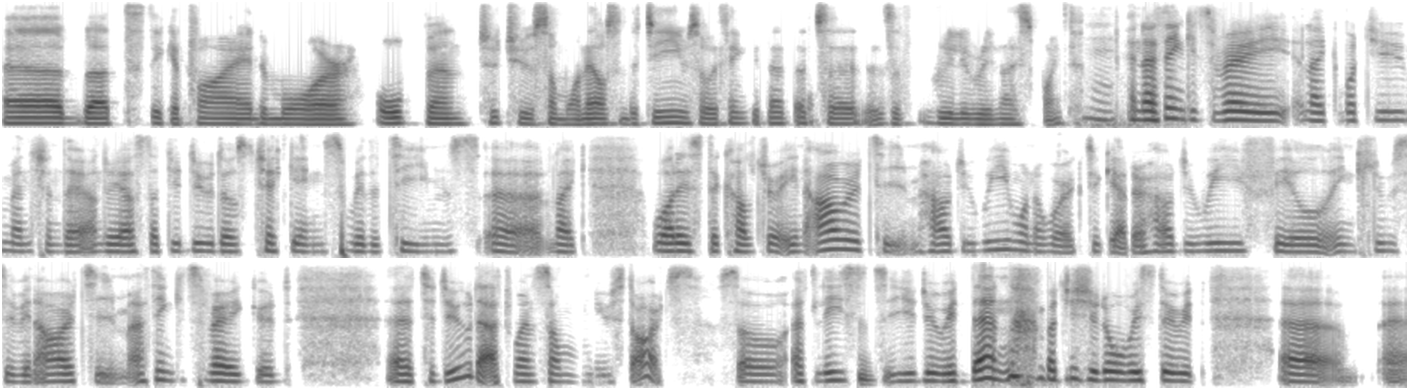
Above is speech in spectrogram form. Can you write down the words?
uh, but they can find more open to, to someone else in the team. So I think that that's a that's a really really nice point. Mm. And I think it's very like what you mentioned there, Andreas, that you do those check-ins with the teams. Uh, like, what is the culture in our team? How do we want to work together? How do we feel inclusive in our team? I think it's very good uh, to do that when someone new starts. So at least mm. you do it then, but you should always do it uh, uh,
